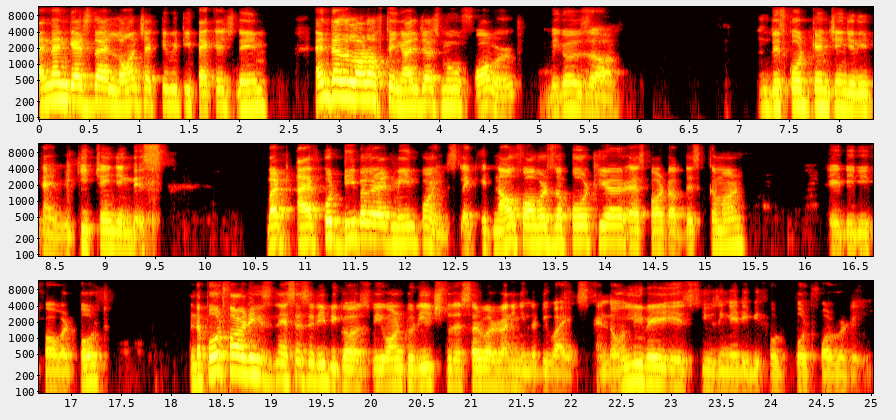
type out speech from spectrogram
and then gets the launch activity package name. And there's a lot of thing. I'll just move forward because uh, this code can change anytime. We keep changing this but I've put debugger at main points. Like it now forwards the port here as part of this command, ADB forward port. And the port forwarding is necessary because we want to reach to the server running in the device. And the only way is using ADB for port forwarding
